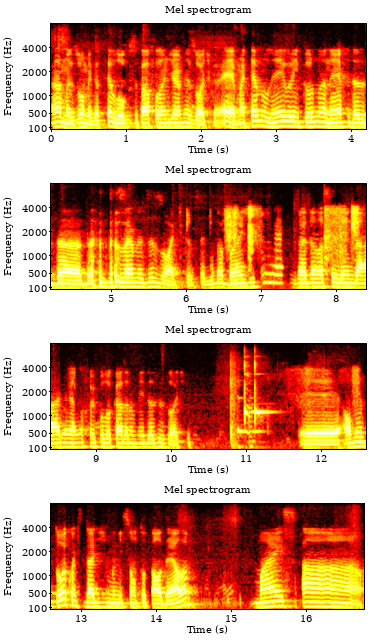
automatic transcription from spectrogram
ah, mas Ômega, você é louco, você tava falando de arma exótica. É, martelo negro entrou no NF da, da, da, das armas exóticas. Segundo a Band, ao invés dela ser lendária, ela foi colocada no meio das exóticas. É, aumentou a quantidade de munição total dela, mas a,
